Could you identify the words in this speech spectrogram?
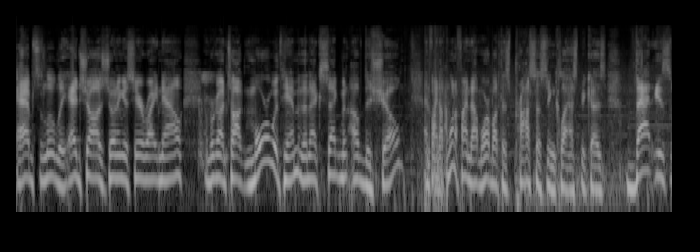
absolutely Ed Shaw is joining us here right now, and we're going to talk more with him in the next segment of the show and find out. I want to find out more about this processing class because that is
